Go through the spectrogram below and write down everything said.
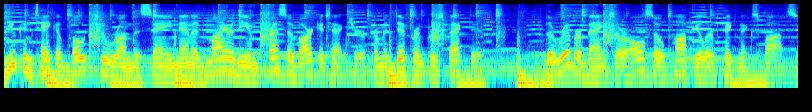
You can take a boat tour on the Seine and admire the impressive architecture from a different perspective. The riverbanks are also popular picnic spots,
